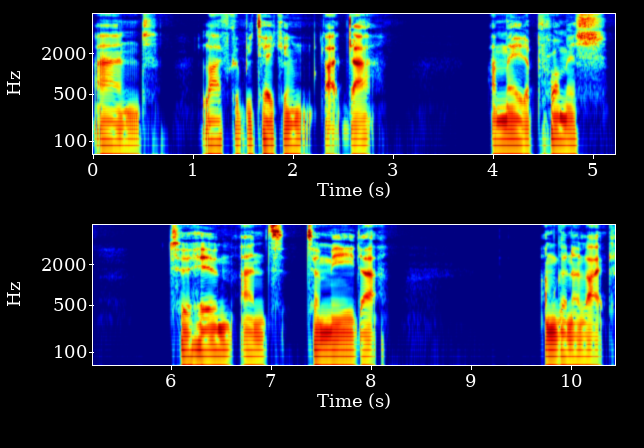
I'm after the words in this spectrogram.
and life could be taken like that. I made a promise to him and to me that I'm going to like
